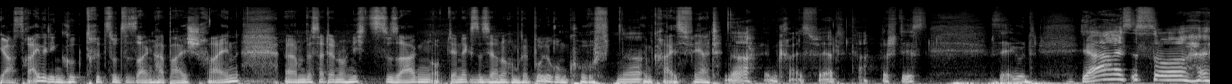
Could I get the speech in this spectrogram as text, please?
ja, freiwilligen Rücktritt sozusagen herbeischreien. Ähm, das hat ja noch nichts zu sagen, ob der nächstes Jahr noch im Red Bull rumkurft, ja. im Kreis fährt. Ja, im Kreis fährt. Ja, verstehst. Sehr gut. Ja, es ist so, äh,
